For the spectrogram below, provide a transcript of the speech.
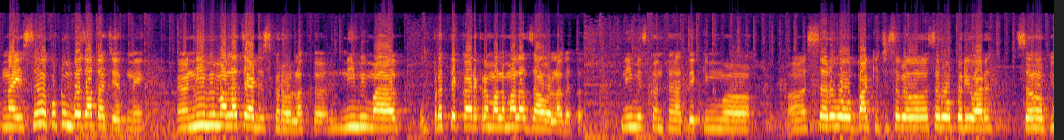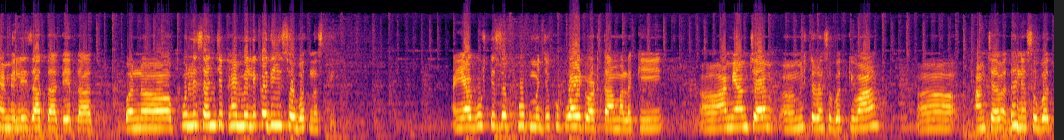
नाही सहकुटुंब जाताच येत नाही. नेहमी मलाच ॲडजस्ट करावं लागतं. नेहमी मा प्रत्येक कार्यक्रमाला मलाच जावं लागतं. नेहमीच खंत राहते की मग सर्व बाकीचे सगळं सर्व परिवार सह फॅमिली जातात येतात. पण पोलिसांची फॅमिली कधीही सोबत नसती. आणि या गोष्टीचं खूप म्हणजे खूप वाईट वाटतं आम्हाला की आम्ही आमच्या मिस्टरांसोबत किंवा आमच्या धन्यासोबत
